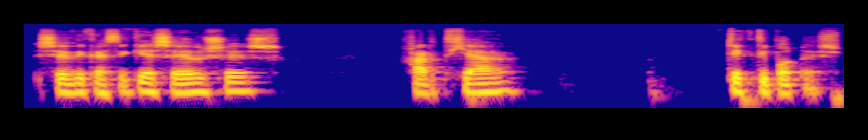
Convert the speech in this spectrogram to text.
σε δικαστικές αίθουσες, χαρτιά και εκτυπωτές.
